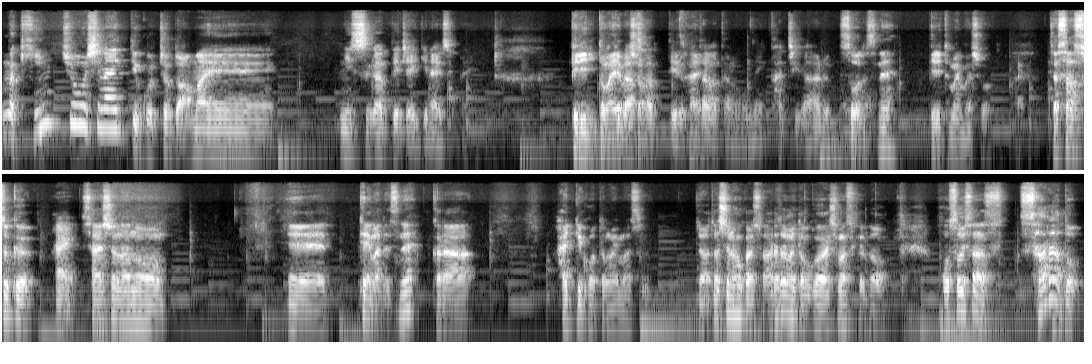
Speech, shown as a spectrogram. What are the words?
うん、まあ、緊張しないっていう、こうちょっと甘えにすがってちゃいけないですよね。ピリッと参りましょう。くださっているはい方々のね、価値があるものそうですね。ピリッと参りましょう。はいじゃあ早速、はい。最初のあの、えーテーマですね、から入っていこうと思います。じゃあ私の方からちょっと改めてお伺いしますけど、細井さん、サラド。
